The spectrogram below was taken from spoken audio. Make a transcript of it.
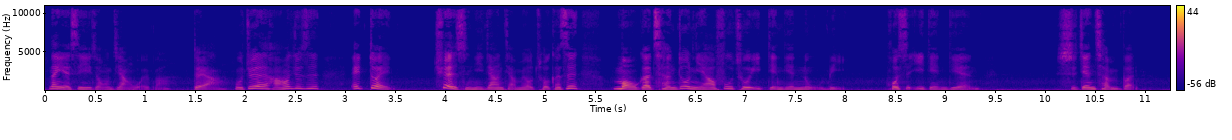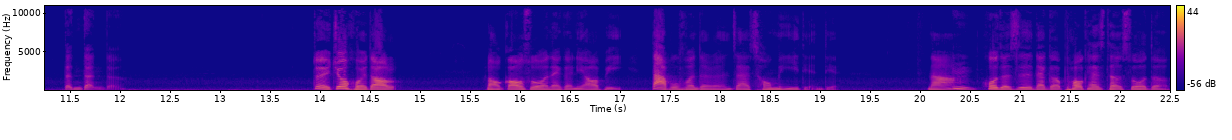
那也是一种降维吧？对啊，我觉得好像就是，哎，对，确实你这样讲没有错。可是某个程度你要付出一点点努力，或是一点点时间成本等等的。对，就回到。老高说的那个，你要比大部分的人再聪明一点点。那，嗯、或者是那个 Podcaster 说的，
